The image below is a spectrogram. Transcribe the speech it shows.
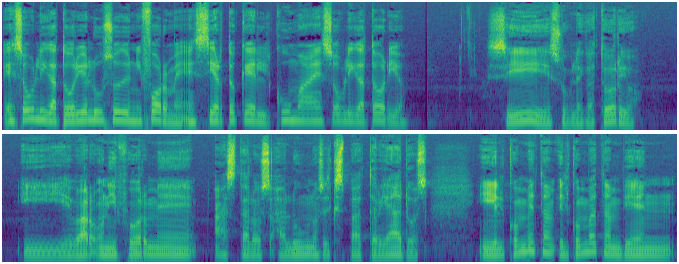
¿Es obligatorio el uso de uniforme? ¿Es cierto que el Kuma es obligatorio? Sí, es obligatorio. Y llevar uniforme hasta los alumnos expatriados. Y el Kuma, el también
